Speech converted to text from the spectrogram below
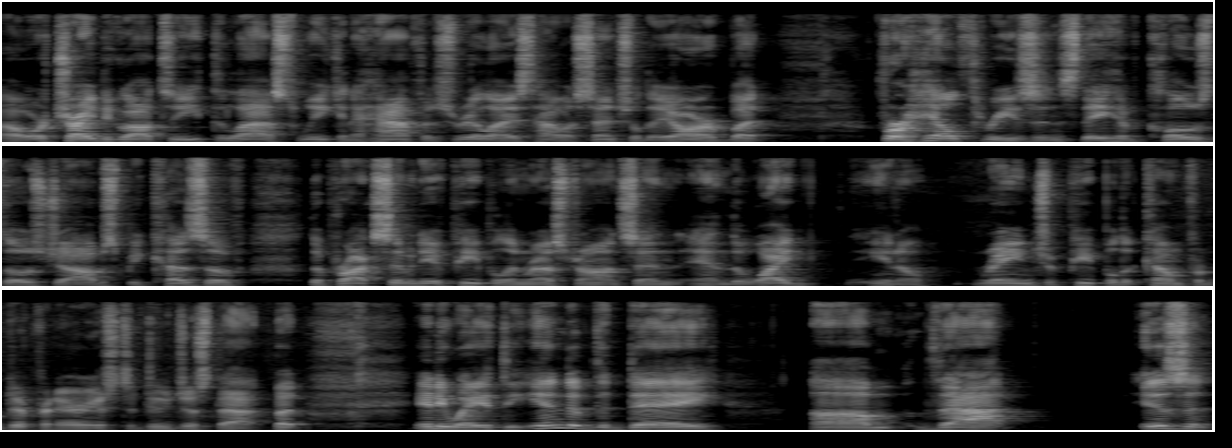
uh, or tried to go out to eat the last week and a half has realized how essential they are. But for health reasons, they have closed those jobs because of the proximity of people in restaurants and, and the wide, you know, range of people that come from different areas to do just that. But anyway, at the end of the day, um, that isn't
